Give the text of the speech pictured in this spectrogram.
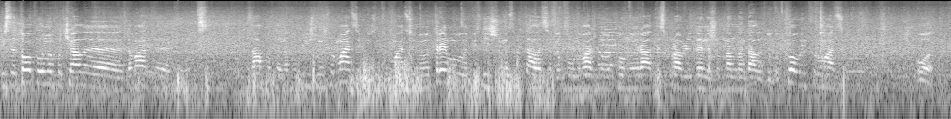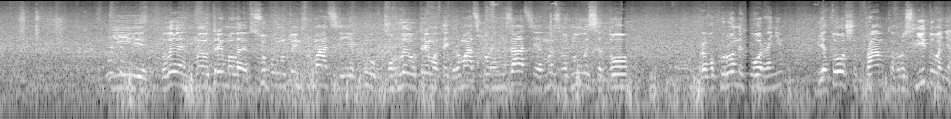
Після того, коли ми почали давати запити на публічну інформацію, інформацію ми отримували, пізніше ми зверталися до повноважної Верховної Ради з прав людини, щоб нам надали додаткову інформацію. От. І коли ми отримали всю повноту інформації, яку могли отримати громадська організація, ми звернулися до правоохоронних органів для того, щоб в рамках розслідування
